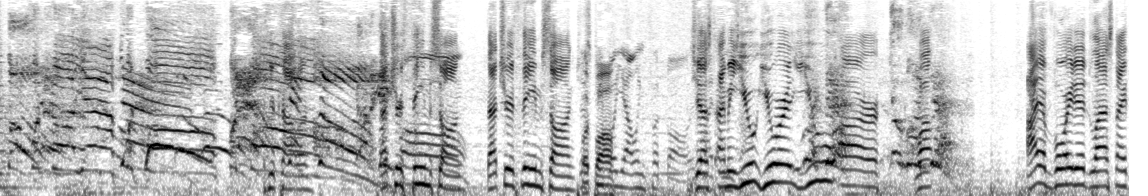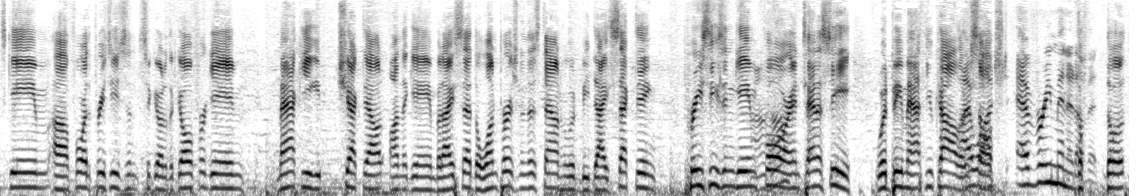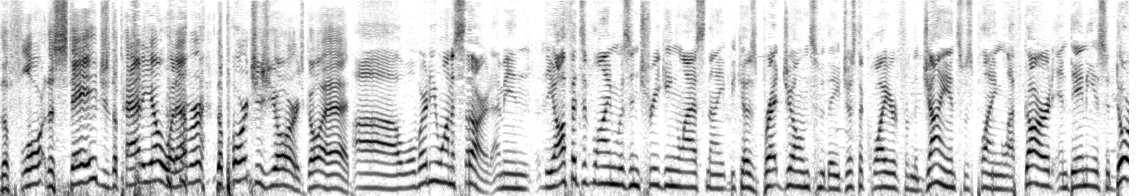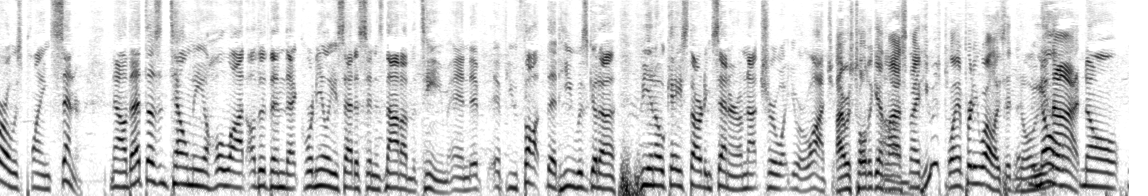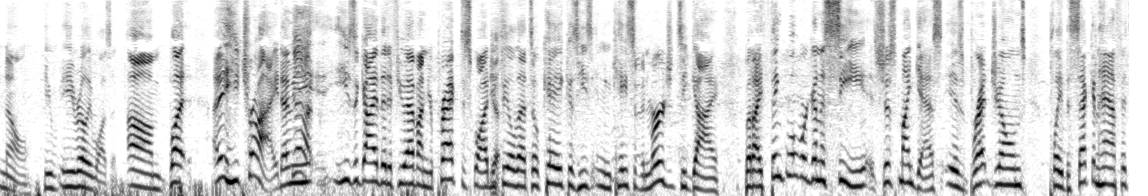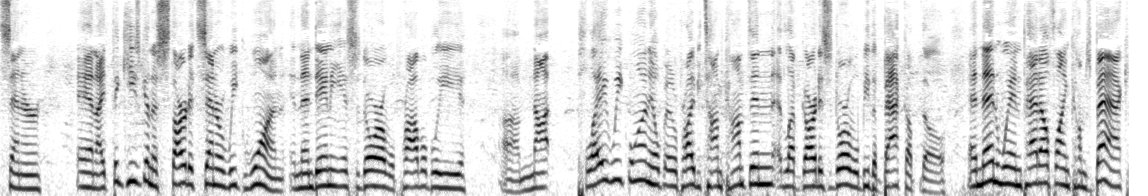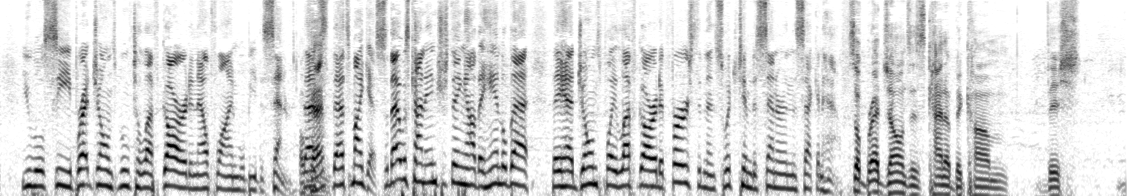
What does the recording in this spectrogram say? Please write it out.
Football! Football, yeah! Football! Football! you, Colin. That's your theme song. That's your theme song. Just Football. people yelling football. is Just, I mean, theme you song. you are you are well. I avoided last night's game uh, for the preseason to go to the Gopher game. Mackey checked out on the game, but I said the one person in this town who would be dissecting preseason game Uh-huh. four in Tennessee would be Matthew Coller. I So watched every minute of it. the the floor, the stage, the patio, whatever. the porch is yours. Go ahead. Uh, well, where do you want to start? I mean, the offensive line was intriguing last night because Brett Jones, who they just acquired from the Giants, was playing left guard, and Danny Isidora was playing center. Now, that doesn't tell me a whole lot other than that Cornelius Edison is not on the team. And if, if you thought that he was going to be an okay starting center, I'm not sure what you were watching. I was told again last night he was playing pretty well. I said, no, he's no, not. No, no, he he really wasn't. Um, but I mean, he tried. I mean, Yeah. he's a guy that if you have on your practice squad, you Yes. feel that's okay because he's in case of emergency guy. But I think what we're going to see, it's just my guess, is Brett Jones play the second half at center. And I think he's going to start at center week one, and then Danny Isidora will probably um, not play week one. It'll, it'll probably be Tom Compton at left guard. Isidora will be the backup, though. And then when Pat Elflein comes back, you will see Brett Jones move to left guard, and Elfline will be the center. That's that's my guess. So that was kind of interesting how they handled that. They had Jones play left guard at first, and then switched him to center in the second half. So Brett Jones has kind of become this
